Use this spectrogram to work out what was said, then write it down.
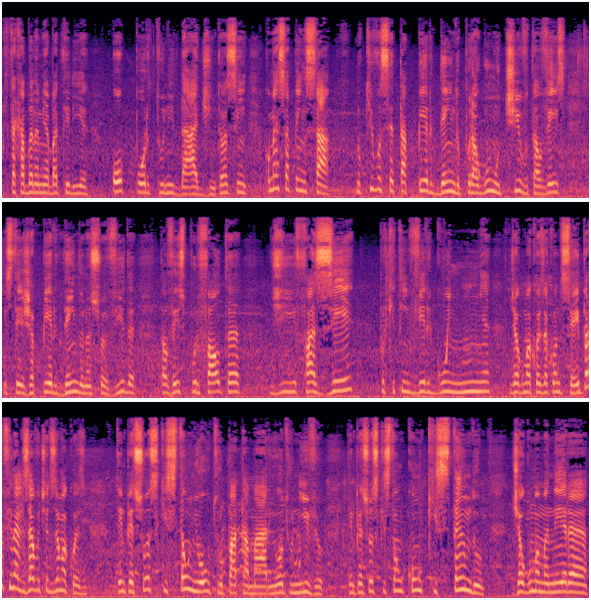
que está acabando a minha bateria. Oportunidade. Então, assim, começa a pensar no que você está perdendo por algum motivo, talvez esteja perdendo na sua vida, talvez por falta de fazer porque tem vergonhinha de alguma coisa acontecer. E para finalizar, vou te dizer uma coisa: tem pessoas que estão em outro patamar, em outro nível, tem pessoas que estão conquistando de alguma maneira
